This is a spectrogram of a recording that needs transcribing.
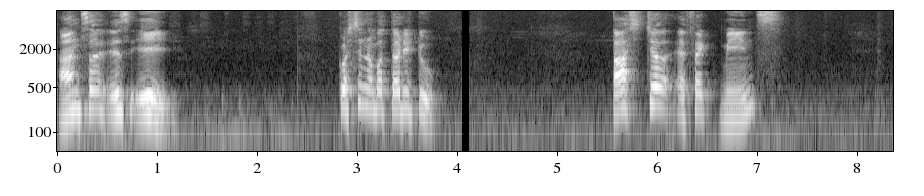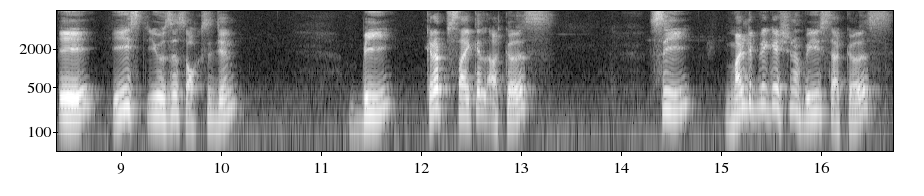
Answer is A. Question number 32. Pasteur effect means A. Yeast uses oxygen. B. Krebs cycle occurs. C. Multiplication of yeast occurs.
